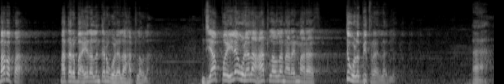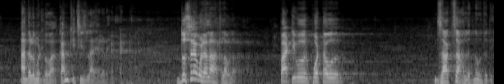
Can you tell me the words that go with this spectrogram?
बा बाप्पा म्हातारं बाहेर आलं त्यानं घोळ्याला हात लावला. ज्या पहिल्या गोळ्याला हात लावला नारायण महाराज ते घोडं पिथरायला लागलं. हा आंधळ म्हटलं वा काम की चिजला याकडे दुसऱ्या गोळ्याला हात लावला. पाठीवर पोटावर. जागचं हालत नव्हतं ते.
